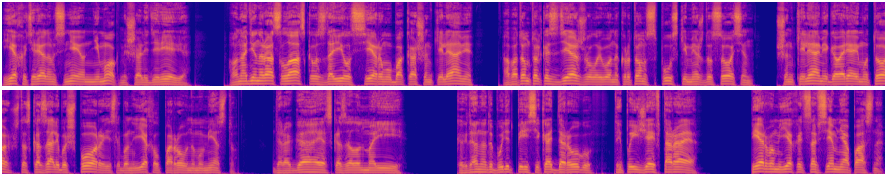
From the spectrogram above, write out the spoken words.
Ехать рядом с ней он не мог, мешали деревья. Он один раз ласково сдавил серому бока шинкелями, а потом только сдерживал его на крутом спуске между сосен, шинкелями говоря ему то, что сказали бы шпоры, если бы он ехал по ровному месту. «Дорогая», — сказал он Марии, когда надо будет пересекать дорогу, ты поезжай вторая. Первым ехать совсем не опасно,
